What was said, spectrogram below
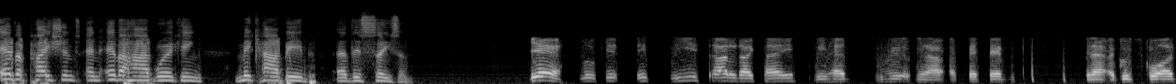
ever patient and ever hard-working Mick Habib uh, this season. Yeah, look, it, it, the year started okay. We had, real, you know, a fair, you know, a good squad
